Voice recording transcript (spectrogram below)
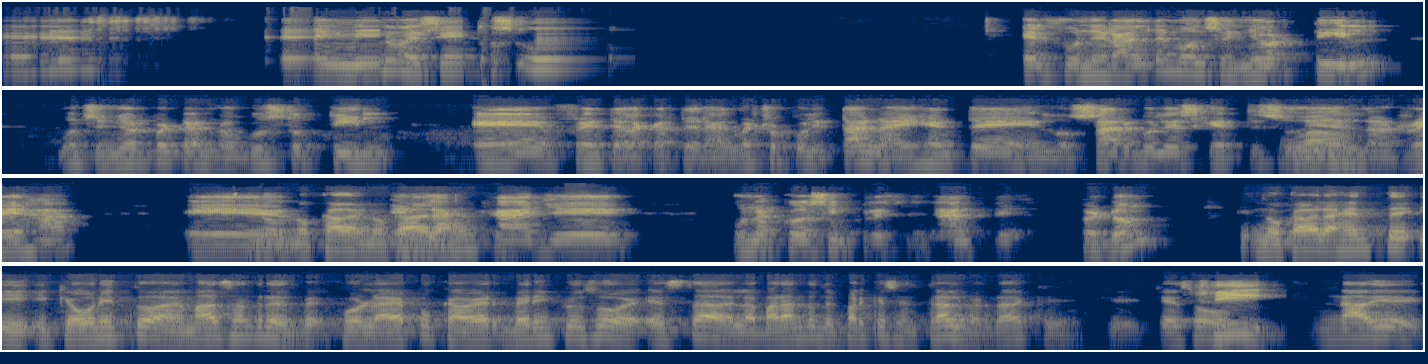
es en 1901 el funeral de Monseñor Til, Monseñor Bernardo Augusto Til, eh, frente a la Catedral Metropolitana. Hay gente en los árboles, gente subida en la reja. Eh, no, cabe, no cabe en la, calle, una cosa impresionante. ¿Perdón? No cabe la gente y, qué bonito además, Andrés, por la época, ver, ver incluso esta, las barandas del Parque Central, ¿verdad? Que, que, eso nadie,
